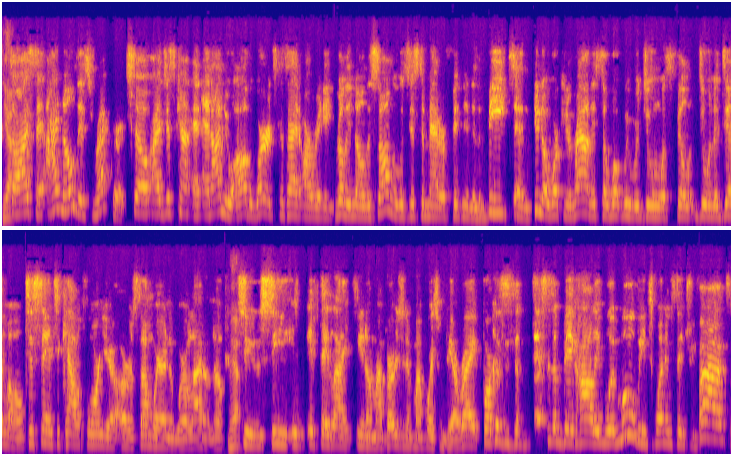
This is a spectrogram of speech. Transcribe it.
Yeah. So I said, I know this record. So I just kind of, and, and I knew all the words because I had already really known the song. It was just a matter of fitting into the beats and, you know, working around it. So what we were doing was fill, doing a demo to send to California or somewhere in the world, I don't know, Yeah. to see if, if they liked, you know, my version of my voice would be all right. For because this is a big Hollywood movie, 20th Century Fox.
